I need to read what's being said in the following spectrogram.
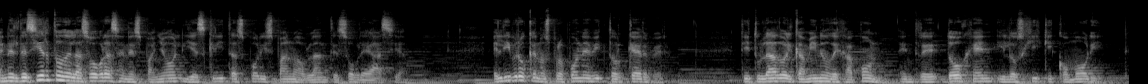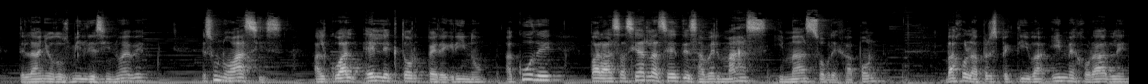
En el desierto de las obras en español y escritas por hispanohablantes sobre Asia, el libro que nos propone Víctor Kerber, titulado El Camino de Japón entre Dogen y los Hikikomori del año 2019, es un oasis al cual el lector peregrino acude para saciar la sed de saber más y más sobre Japón bajo la perspectiva inmejorable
